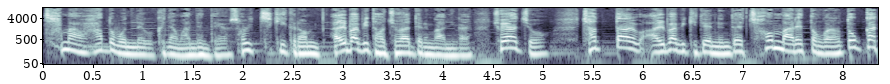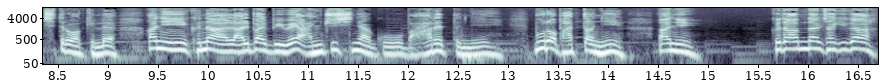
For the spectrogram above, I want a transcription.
차마 화도 못 내고 그냥 왔는데요. 솔직히 그럼 알바비 더 줘야 되는 거 아닌가요? 줘야죠. 첫 달 알바비 기대했는데 처음 말했던 거랑 똑같이 들어왔길래 아니 그날 알바비 왜 안 주시냐고 말했더니 물어봤더니 아니 그 다음날 자기가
